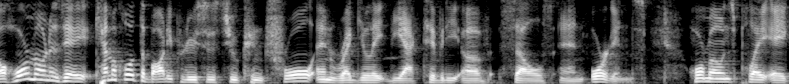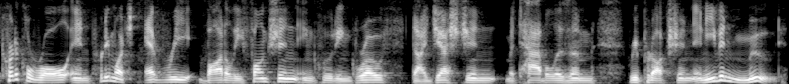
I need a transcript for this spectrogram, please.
A hormone is a chemical that the body produces to control and regulate the activity of cells and organs. Hormones play a critical role in pretty much every bodily function, including growth, digestion, metabolism, reproduction, and even mood.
